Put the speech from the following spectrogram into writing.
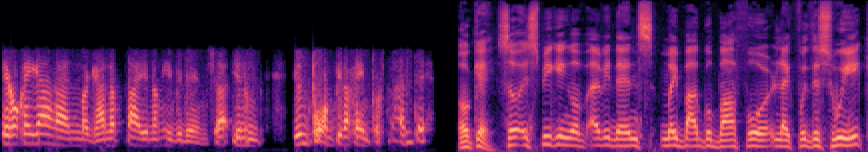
Pero kailangan maghanap tayo ng ebidensya. Yun, yun po ang pinaka-importante. Okay, so speaking of evidence, may bago ba for, like for this week,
